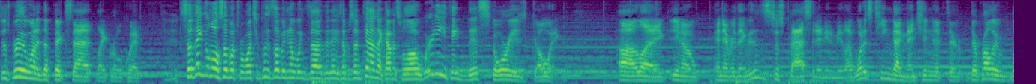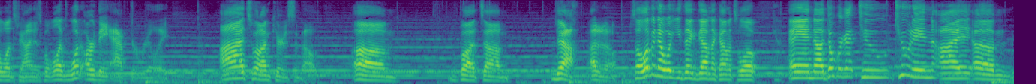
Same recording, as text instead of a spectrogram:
Just really wanted to fix that, like, real quick. So thank you all so much for watching. Please let me know what of today's episode down in the comments below. Where do you think this story is going? uh, like, you know, and everything. This is just fascinating to me. Like, what is Team Dimension if they're, they're probably the ones behind this, but like, what are they after, really? Uh, that's what I'm curious about. Um, but, um, yeah, I don't know. So let me know what you think down in the comments below. And, uh, don't forget to tune in. I, um,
